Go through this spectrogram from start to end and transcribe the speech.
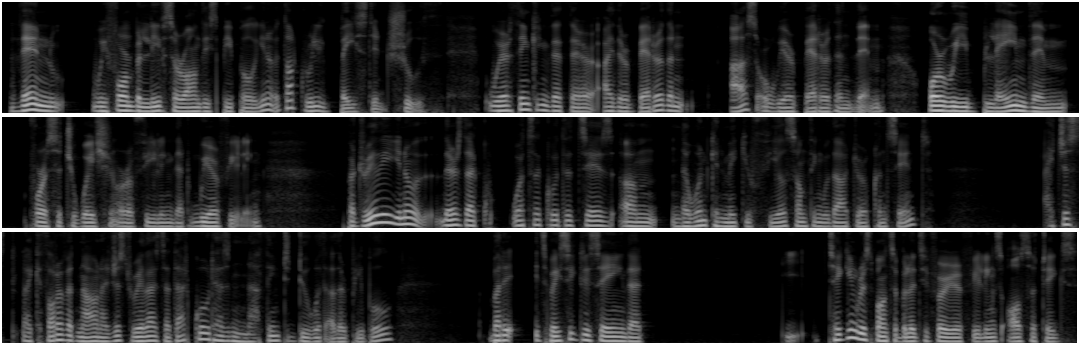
Then we form beliefs around these people. You know, it's not really based in truth. We're thinking that they're either better than us or we are better than them, or we blame them for a situation or a feeling that we're feeling. But really, you know, there's that what's that quote that says, um, "No one can make you feel something without your consent." I just like thought of it now, and I just realized that that quote has nothing to do with other people, but it, it's basically saying that taking responsibility for your feelings also takes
